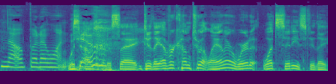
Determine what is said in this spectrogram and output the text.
No, but I want Would, to. I was going to say, do they ever come to Atlanta, or where? Do, what cities do they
